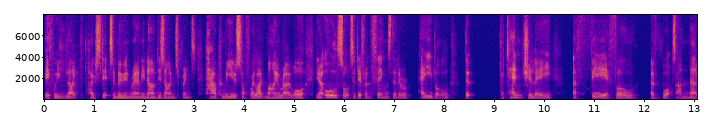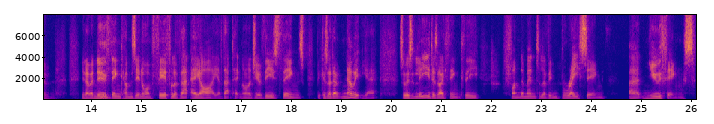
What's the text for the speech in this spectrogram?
if we liked post-its and moving around in our design sprints how can we use software like miro or you know all sorts of different things that are able that potentially are fearful of what's unknown. You know a new mm. thing comes in oh i'm fearful of that ai of that technology of these things because i don't know it yet. So as leaders i think the fundamental of embracing uh, new things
